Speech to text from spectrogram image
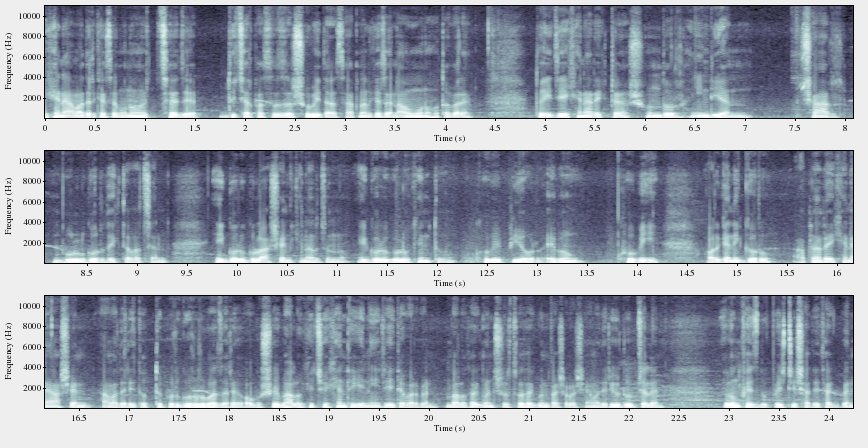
এখানে আমাদের কাছে মনে হচ্ছে যে দুই চার পাঁচ হাজার সুবিধা আছে, আপনার কাছে নাও মনে হতে পারে। তো এই যে এখানে আরেকটা সুন্দর ইন্ডিয়ান সার, বুল গরু দেখতে পাচ্ছেন। এই গরুগুলো আসেন কেনার জন্য। এই গরুগুলো কিন্তু খুবই পিওর এবং খুবই অর্গ্যানিক গরু। আপনারা এখানে আসেন, আমাদের এই তথ্যপুর গরুর বাজারে অবশ্যই ভালো কিছু এখান থেকে নিয়ে যেতে পারবেন। ভালো থাকবেন, সুস্থ থাকবেন, পাশাপাশি আমাদের ইউটিউব চ্যানেল এবং ফেসবুক পেজটির সাথে থাকবেন।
